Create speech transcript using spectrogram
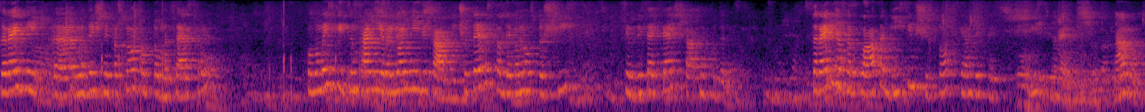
середній е, медичний персонал, тобто медсестри. Коломийській центральній районній лікарні 496 75 штатних одиниць. Середня зарплата 8 676 гривень на руки.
